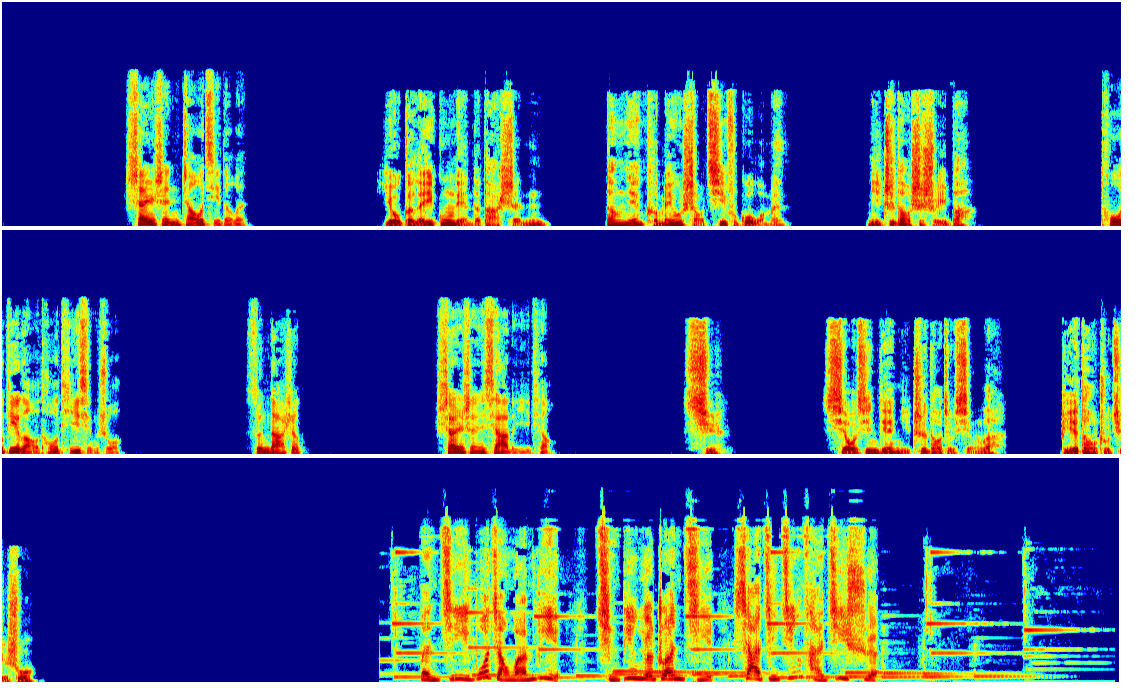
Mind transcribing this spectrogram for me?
山神着急的问：“有个雷公脸的大神，当年可没有少欺负过我们，你知道是谁吧？”土地老头提醒说。孙大圣，山神吓了一跳。嘘，小心点，你知道就行了，别到处去说。本集已播讲完毕，请订阅专辑，下集精彩继续。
